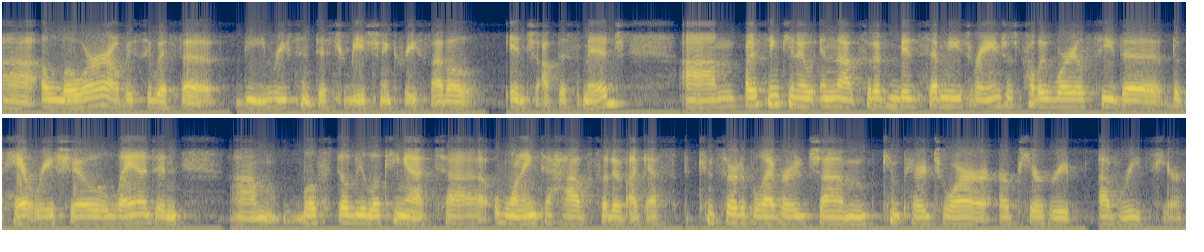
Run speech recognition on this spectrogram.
uh, lower. Obviously, with the recent distribution increase, that'll inch up a smidge. Um, but I think, you know, in that sort of mid-70s range is probably where you'll see the payout ratio land. And um, we'll still be looking at wanting to have sort of, I guess, conservative leverage compared to our peer group of REITs here.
